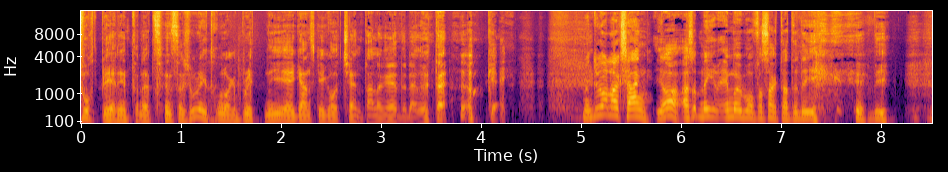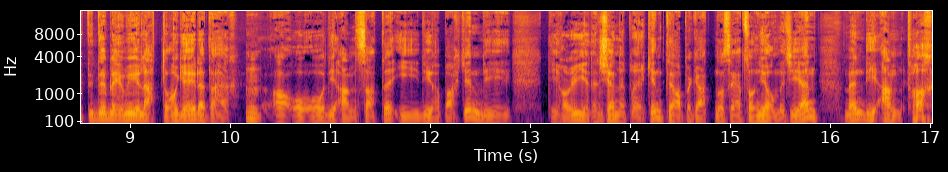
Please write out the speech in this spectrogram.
fort bli en internettsensasjon. Jeg tror nok Britney er ganske godt kjent allerede der ute. Ok. Men du har lagd sang? Ja, altså, jeg må jo bare få sagt at det, de, de, det ble jo mye latter og gøy, dette her. Ja, og, og de ansatte i Dyreparken de, de har jo gitt en kjennepreken til apekatten og sier at sånn gjør vi ikke igjen. Men de antar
